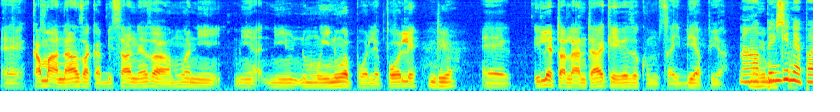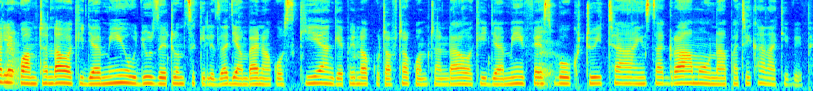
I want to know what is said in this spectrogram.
e, kama anaanza kabisa naweza amua ni, ni, ni, nimuinue polepole ndio. E, ile talanta yake iweze kumsaidia pia. Na Mahimu pengine sana. pale kwa mtandao wa kijamii ujuze tu msikilizaji ambaye anakusikia angependa kutafuta kwa mtandao wa kijamii facebook yeah. twitter instagram unapatikana kivipi?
